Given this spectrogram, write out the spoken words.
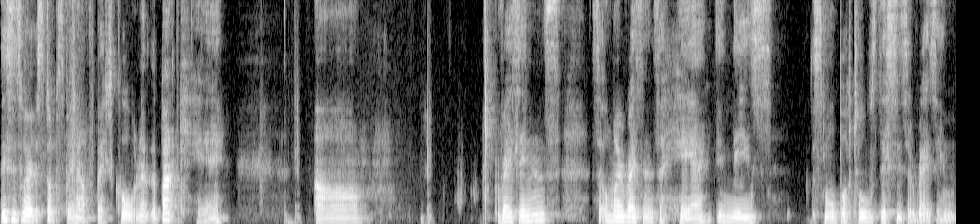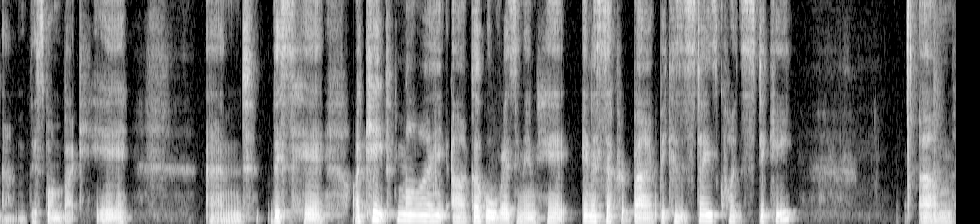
this is where it stops being alphabetical. And at the back here are resins. So all my resins are here in these small bottles. This is a resin, and this one back here, and this here. I keep my uh, Guggul resin in here in a separate bag because it stays quite sticky. Um,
